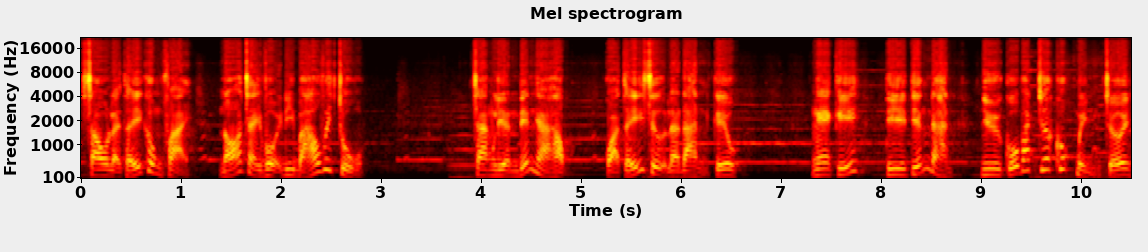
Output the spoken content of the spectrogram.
Sau lại thấy không phải, Nó chạy vội đi báo với chủ. Chàng liền đến nhà học, Quả thấy sự là đàn kêu. Nghe kỹ thì tiếng đàn như cố bắt trước khúc mình chơi,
